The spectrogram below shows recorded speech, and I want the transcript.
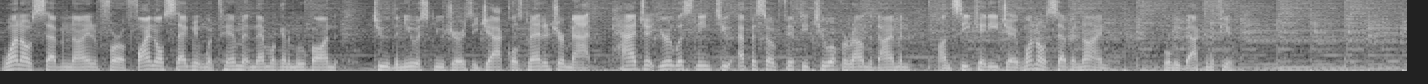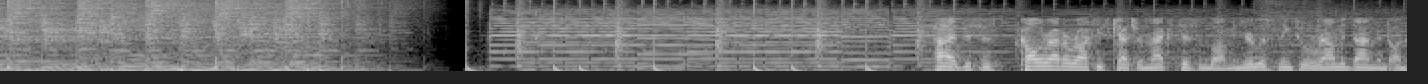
1079 for a final segment with him, and then we're going to move on to the newest New Jersey Jackals manager, Matt Padgett. You're listening to episode 52 of Around the Diamond on CKDJ 1079. We'll be back in a few. Hi, this is Colorado Rockies catcher Max Tissenbaum, and you're listening to Around the Diamond on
